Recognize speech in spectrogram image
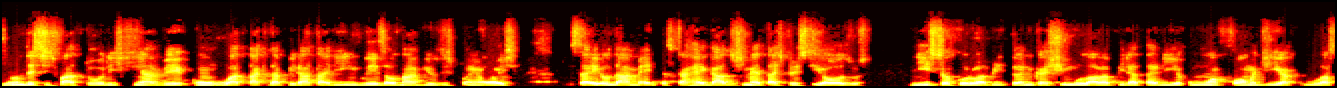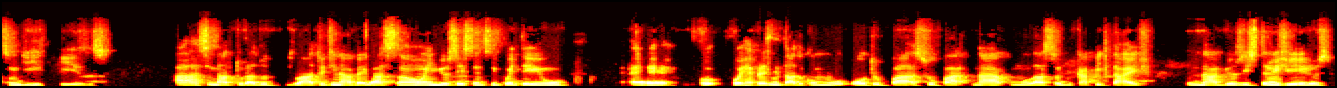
E um desses fatores tinha a ver com o ataque da pirataria inglesa aos navios espanhóis que saíram da América carregados de metais preciosos. Nisso, a coroa britânica estimulava a pirataria como uma forma de acumulação de riquezas. A assinatura do, do ato de navegação em 1651 é, foi representado como outro passo na acumulação de capitais. Os navios estrangeiros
